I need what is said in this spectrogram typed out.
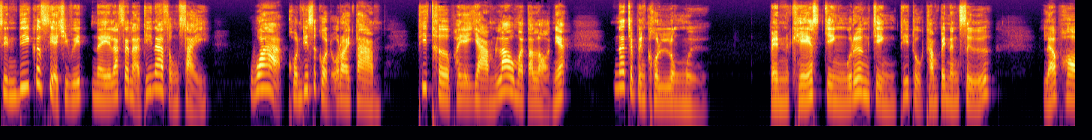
ซินดี้ก็เสียชีวิตในลักษณะที่น่าสงสัย ว่าคนที่สะกดรอยตาม ที่เธอพยายามเล่ามาตลอดเนี้ย น่าจะเป็นคนลงมือ เป็นเคสจริงเรื่องจริงที่ถูกทำเป็นหนังสือ แล้วพอ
